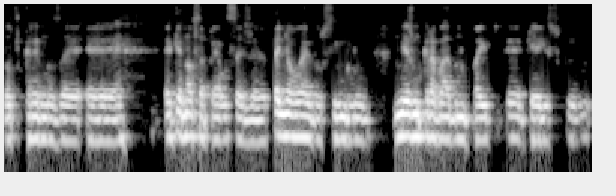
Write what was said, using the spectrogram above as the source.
Todos queremos é, é, é, que a nossa pele seja, tenha o lei do símbolo mesmo cravado no peito, que, que é isso que,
